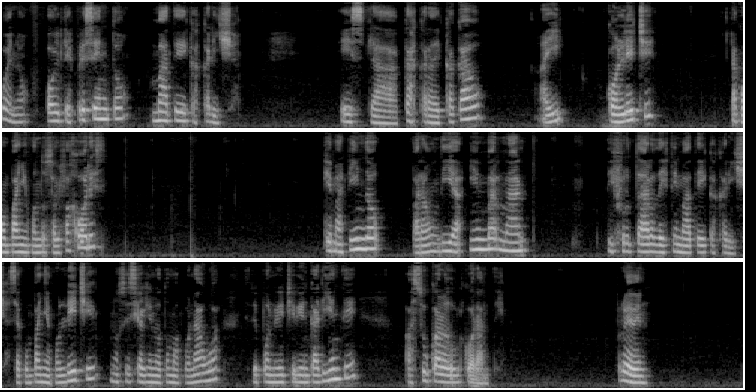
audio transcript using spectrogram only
Bueno, hoy les presento mate de cascarilla. Es la cáscara de cacao, ahí, con leche. La acompaño con dos alfajores. Qué más lindo para un día invernal disfrutar de este mate de cascarilla. Se acompaña con leche, no sé si alguien lo toma con agua, se le pone leche bien caliente, azúcar o edulcorante. Prueben.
